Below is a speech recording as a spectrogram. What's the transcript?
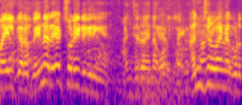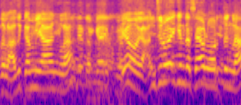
மயில் கரப்பு. என்ன ரேட் சொல்லிட்டு இருக்கிறீங்க? அஞ்சு ரூபாய்னா கொடுக்கலாம். அஞ்சு ரூபாய் என்ன கொடுத்தலாம் அது கம்மி ஆகுங்களா ஏன் அஞ்சு ரூபாய்க்கு இந்த சேவல் ஒருத்துங்களா?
